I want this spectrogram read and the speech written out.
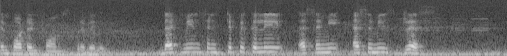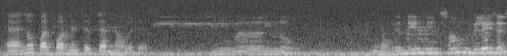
important forms prevailing. That means in typically Assami, Assamese dress, uh, no performance is done nowadays. Mm, uh, no. No. In, in, in some villages,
